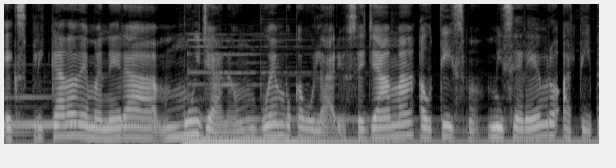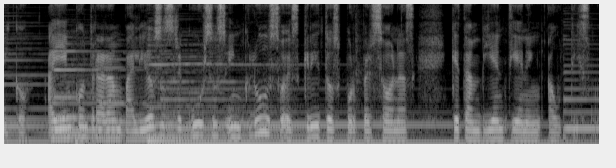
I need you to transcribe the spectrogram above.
explicada de manera muy llana, un buen vocabulario. Se llama Autismo, mi cerebro atípico. Ahí encontrarán valiosos recursos, incluso escritos por personas que también tienen autismo.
